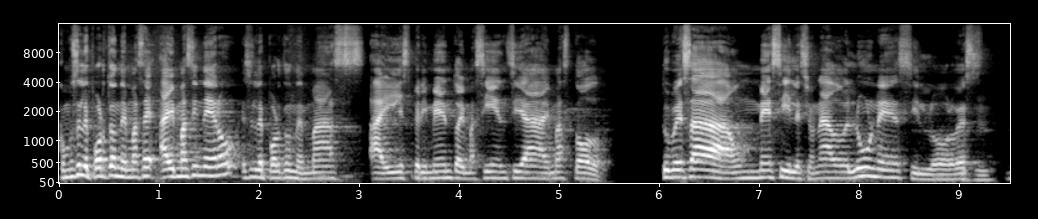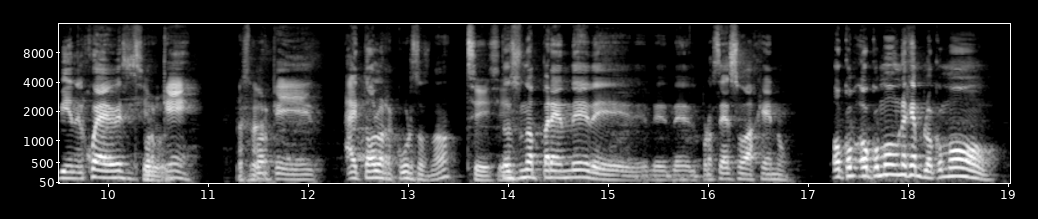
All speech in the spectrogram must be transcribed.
como es el deporte donde más hay, hay más dinero, es el deporte donde más hay experimento, hay más ciencia, hay más todo. Tú ves a un Messi lesionado el lunes y lo ves bien el jueves Sí, ¿por qué? Pues porque hay todos los recursos, ¿no? Sí, sí. Entonces uno aprende de- de- del proceso ajeno. O como, o como un ejemplo, como...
